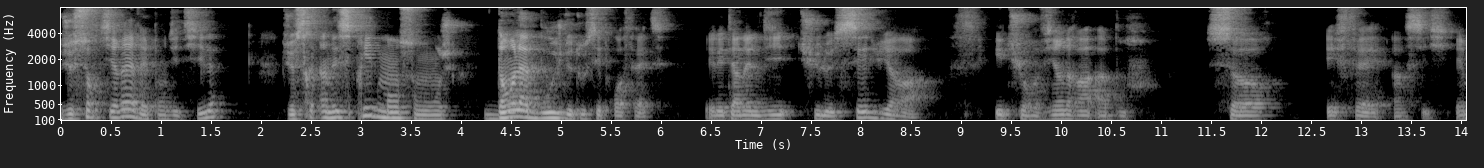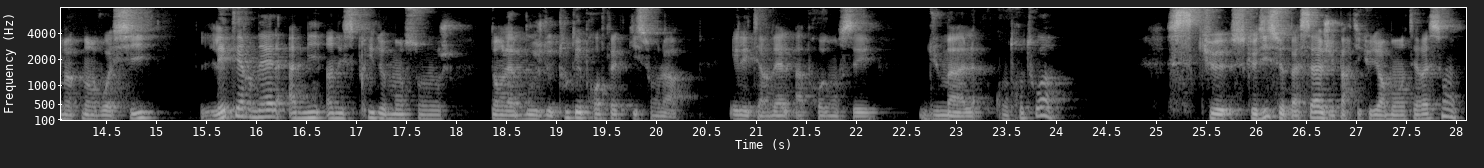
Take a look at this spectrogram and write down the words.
Je sortirai, répondit-il, je serai un esprit de mensonge dans la bouche de tous ces prophètes. Et l'Éternel dit, tu le séduiras et tu reviendras à bout. Sors et fais ainsi. Et maintenant voici, l'Éternel a mis un esprit de mensonge dans la bouche de tous les prophètes qui sont là. Et l'Éternel a prononcé du mal contre toi. Ce que, ce que dit ce passage est particulièrement intéressant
